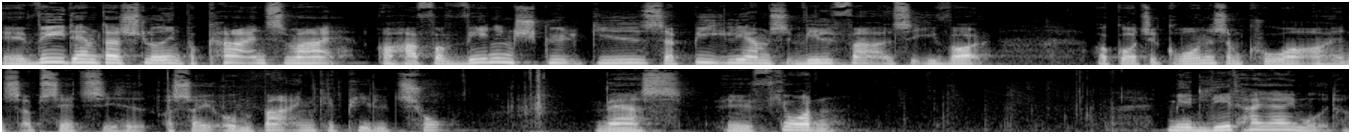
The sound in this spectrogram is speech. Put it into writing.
Øh, ved dem, der er slået ind på Kains vej og har for vindings skyld givet sig Biliams vilfarelse i vold og går til grunde som kor og hans opsætsighed. Og så i åbenbaringen kapitel 2, vers øh, 14. Men lidt har jeg imod dig.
